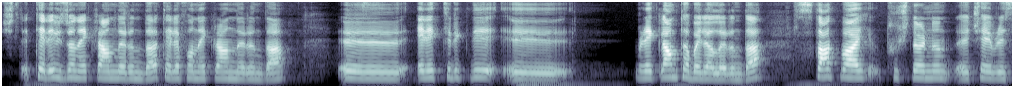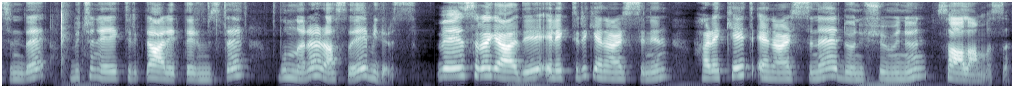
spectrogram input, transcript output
İşte televizyon ekranlarında, telefon ekranlarında, e, elektrikli e, reklam tabelalarında standby tuşlarının e, çevresinde bütün elektrikli aletlerimizde bunlara rastlayabiliriz. Ve sıra geldi elektrik enerjisinin hareket enerjisine dönüşümünün sağlanması.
